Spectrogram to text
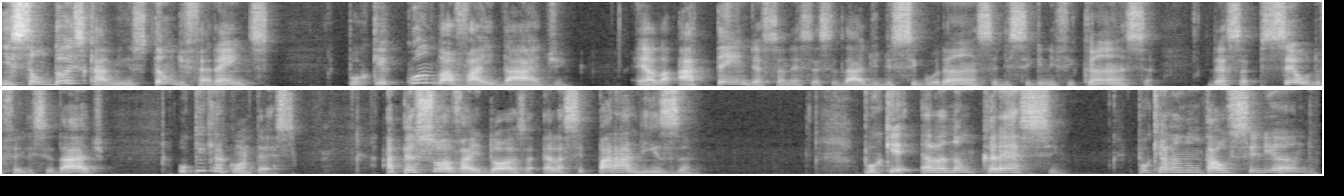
E são dois caminhos tão diferentes, porque quando a vaidade ela atende essa necessidade de segurança, de significância, dessa pseudo-felicidade, o que, que acontece? A pessoa vaidosa, ela se paralisa, porque ela não cresce, porque ela não está auxiliando.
